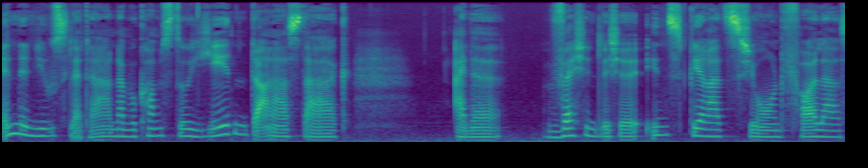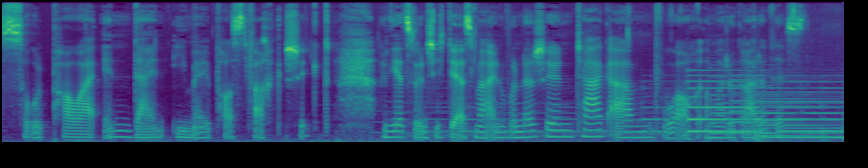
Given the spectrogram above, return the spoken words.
in den Newsletter und dann bekommst du jeden Donnerstag eine wöchentliche Inspiration voller Soul Power in dein E-Mail-Postfach geschickt. Und jetzt wünsche ich dir erstmal einen wunderschönen Tag, Abend, wo auch immer du gerade bist.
